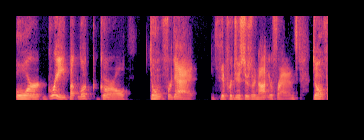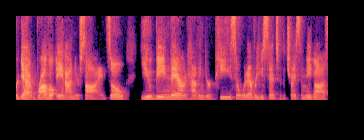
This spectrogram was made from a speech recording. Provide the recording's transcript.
or great, but look, girl, don't forget the producers are not your friends. Don't forget Bravo ain't on your side. So you being there and having your piece or whatever you said to the Tres Amigas,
